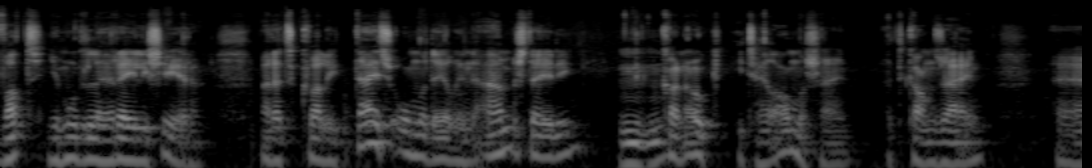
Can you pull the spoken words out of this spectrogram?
wat je moet realiseren. Maar het kwaliteitsonderdeel in de aanbesteding Mhm. kan ook iets heel anders zijn. Het kan zijn, eh,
